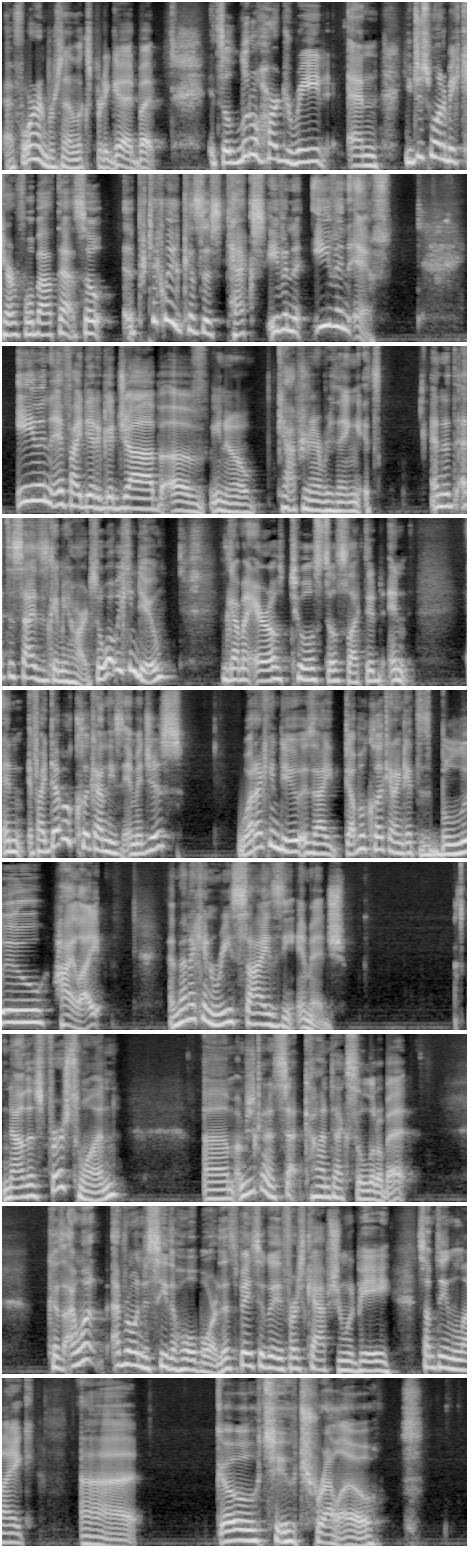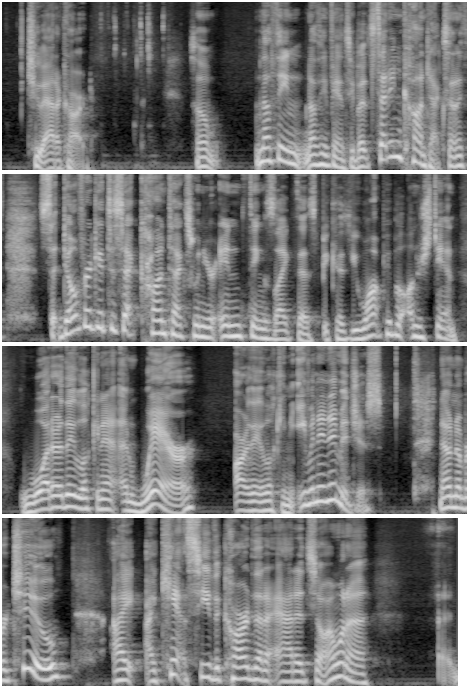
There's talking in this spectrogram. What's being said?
at 400% looks pretty good, but it's a little hard to read and you just want to be careful about that. So uh, particularly because this text, even even if even if I did a good job of, you know, capturing everything, it's and at the size it's going to be hard. So what we can do is got my arrow tool still selected and and if I double click on these images, what I can do is I double click and I get this blue highlight and then I can resize the image. Now this first one um, I'm just going to set context a little bit because I want everyone to see the whole board. That's basically the first caption would be something like uh, go to Trello to add a card. So nothing nothing fancy but setting context and don't forget to set context when you're in things like this because you want people to understand what are they looking at and where are they looking even in images now number two i i can't see the card that i added so i want to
